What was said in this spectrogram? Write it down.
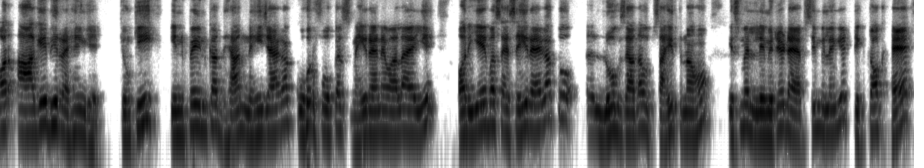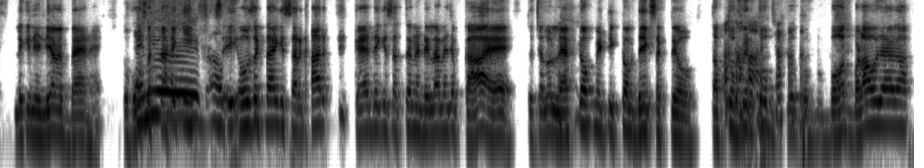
और आगे भी रहेंगे क्योंकि इन पे इनका ध्यान नहीं जाएगा कोर फोकस नहीं रहने वाला है ये और ये बस ऐसे ही रहेगा तो लोग ज़्यादा उत्साहित ना हो। इसमें लिमिटेड एप्स ही मिलेंगे। टिकटॉक है लेकिन इंडिया में बैन है। तो हो anyway, सकता है कि हो सकता है कि सरकार कह दे कि सत्य नडेला ने जब कहा है तो चलो लैपटॉप में टिकटॉक देख सकते हो। तब तो फिर तो ब- बहुत बड़ा हो जाएगा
